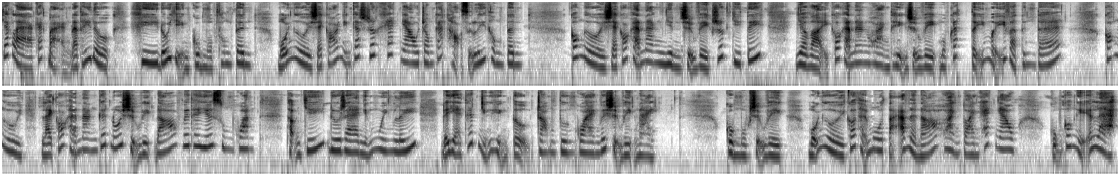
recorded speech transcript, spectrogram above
chắc là các bạn đã thấy được khi đối diện cùng một thông tin, mỗi người sẽ có những cách rất khác nhau trong cách họ xử lý thông tin. Có người sẽ có khả năng nhìn sự việc rất chi tiết, nhờ vậy có khả năng hoàn thiện sự việc một cách tỉ mỉ và tinh tế. Có người lại có khả năng kết nối sự việc đó với thế giới xung quanh, thậm chí đưa ra những nguyên lý để giải thích những hiện tượng trong tương quan với sự việc này cùng một sự việc, mỗi người có thể mô tả về nó hoàn toàn khác nhau, cũng có nghĩa là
